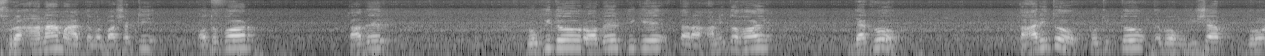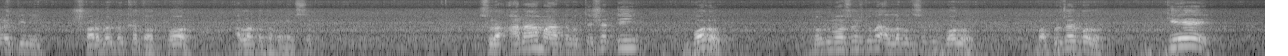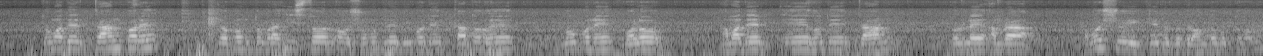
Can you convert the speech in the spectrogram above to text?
সুরা আনাম, আয়াত নম্বর বাষট্টি। অতপর তাদের প্রকৃত রবের দিকে তারা আনিত হয়। দেখো তারই তো কর্তৃত্ব এবং হিসাব গ্রহণে তিনি সর্বাপেক্ষা তৎপর, আল্লাহর কথা বলা হচ্ছে সুরা আনাম, আয়াত নম্বর তেষট্টি, বলো, নবী মোহাম্মদকে আল্লাহ তুমি বলো বা প্রচার করো, কে তোমাদের ত্রাণ করে যখন তোমরা স্থল ও সমুদ্রের বিপদে কাতর হয়ে গোপনে বলো, আমাদের এ হতে প্রাণ করলে আমরা অবশ্যই কৃতজ্ঞতার অন্তর্ভুক্ত হব।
